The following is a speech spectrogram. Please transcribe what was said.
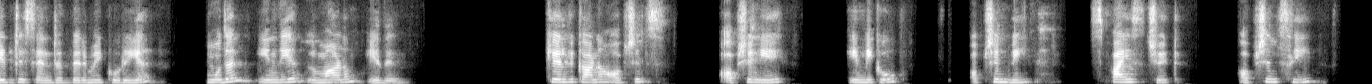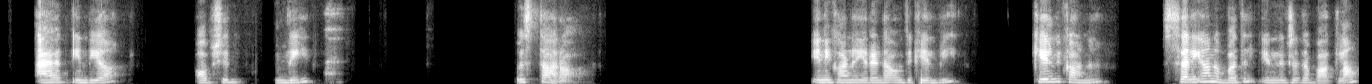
ஏற்றி சென்ற பெருமைக்குரிய முதல் இந்திய விமானம் எது? கேள்விக்கான options option A IndiGo option B SpiceJet option C Air India option D Vistara? இன்னைக்கான இரண்டாவது கேள்வி. கேள்விக்கான சரியான பதில் என்னன்றதை பார்க்கலாம்.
